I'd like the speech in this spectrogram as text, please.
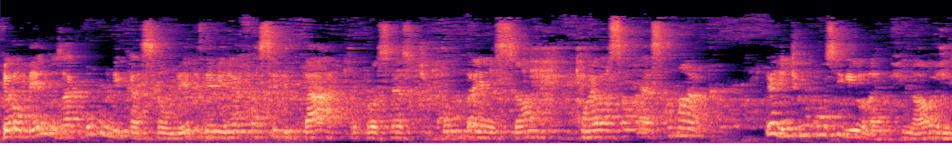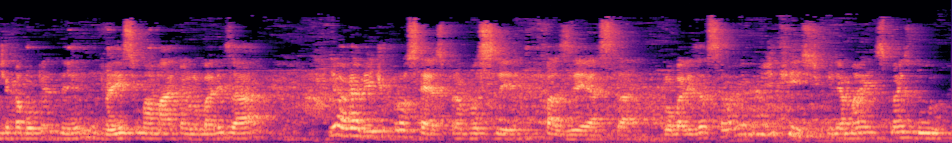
pelo menos a comunicação deles deveria facilitar o processo de compreensão com relação a essa marca. E a gente não conseguiu lá. No final a gente acabou perdendo. Veio-se uma marca globalizada. E obviamente o processo para você fazer essa globalização é mais difícil, ele é mais, mais duro.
